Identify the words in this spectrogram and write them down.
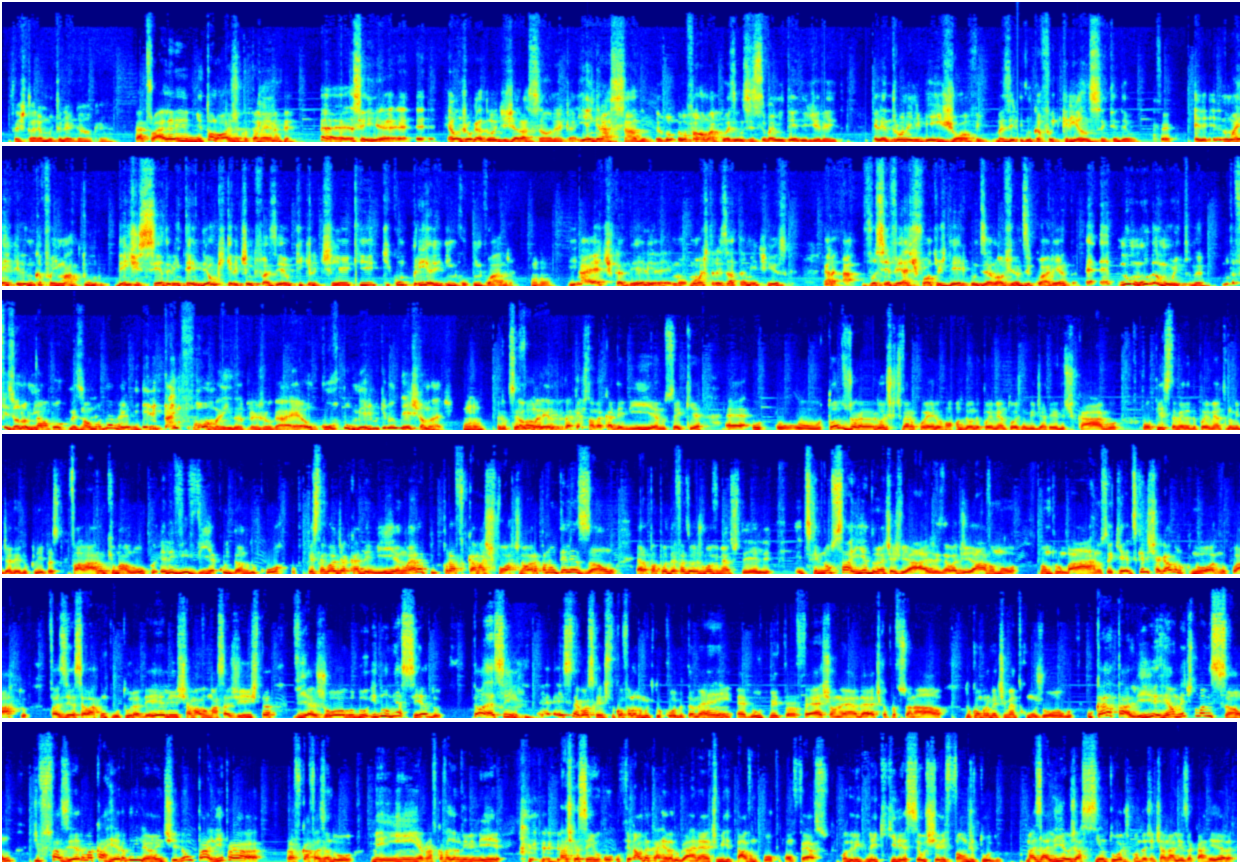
Essa história é muito legal, cara. Pat Riley é mitológico é. também, né? É, assim, é, é, é, um jogador de geração, né, cara? E é engraçado. Eu vou, eu vou falar uma coisa, não sei se você vai me entender direito. Ele entrou na NBA jovem, mas ele nunca foi criança, entendeu? Sim. Ele, ele, não é, ele nunca foi imaturo. Desde cedo ele entendeu o que, que ele tinha que fazer, o que, que ele tinha que, que cumprir em, em quadra. Uhum. E a ética dele é, mostra exatamente isso. Cara, a, você vê as fotos dele com 19 anos e 40, é, é, não muda muito, né? Muda a fisionomia não, um pouco, mas não muda mesmo. Ele, ele tá em forma ainda para jogar. É o corpo mesmo que não deixa mais. Uhum. Do que você Alguma falou lembra? da questão da academia, não sei o quê. É, o, o, o, todos os jogadores que estiveram com ele, o Rondo deu um depoimento hoje no Media Day do Chicago, o Paul Pierce também deu depoimento no Media Day do Clippers, falaram que o maluco, ele vivia cuidando do corpo. Porque esse negócio de academia não era para ficar mais forte, não, era para não ter lesão, era para poder fazer os movimentos dele. E disse que ele não saía durante as viagens, negócio de, ah, vamos, vamos para um bar, não sei o quê. Diz que ele chegava no, no, no, quarto, fazia, sei lá, a compultura dele, chamava o massagista, via jogo do, e dormia cedo. Então, assim, é, esse negócio que a gente ficou falando muito do Kobe também, é, do Ultimate Profession, né, da ética profissional, do comprometimento com o jogo, o cara tá ali realmente numa missão de fazer uma carreira brilhante. Ele não tá ali para para ficar fazendo meinha, para ficar fazendo mimimi. Acho que assim, o, o, final da carreira do Garnett me irritava um pouco, confesso, quando ele meio que queria ser o xerifão de tudo. Mas ali eu já sinto hoje, quando a gente analisa a carreira,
